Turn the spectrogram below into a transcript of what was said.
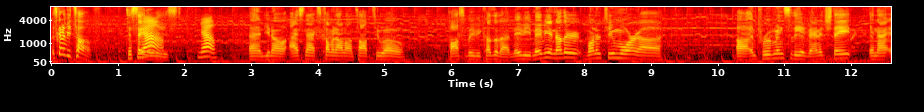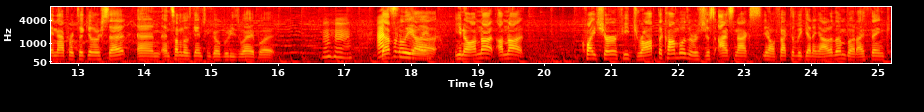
it's gonna be tough to say Yeah. the least. Yeah. And you know, iSnacks coming out on top 2-0, possibly because of that. Maybe maybe another one or two more uh, uh, improvements to the advantage state in that in that particular set, and and some of those games can go Booty's way. But Mm-hmm. definitely, uh, you know, I'm not I'm not quite sure if he dropped the combos or was just iSnacks, you know, effectively getting out of them. But I think.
